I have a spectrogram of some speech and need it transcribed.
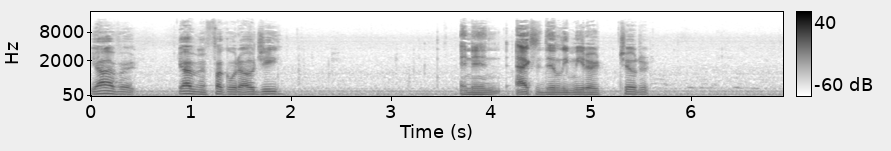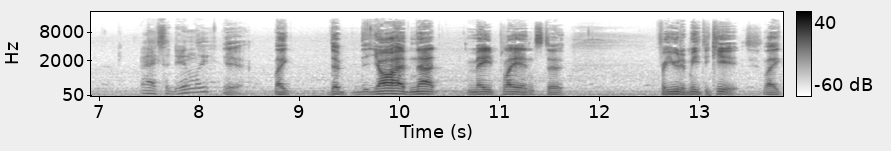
Y'all ever, y'all ever been fucking with OG, and then accidentally meet her children? Accidentally? Yeah, like the, the- y'all have not made plans to for you to meet the kids. Like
